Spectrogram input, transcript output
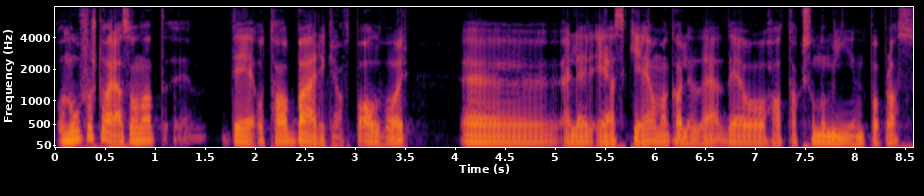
og nå forstår jeg sånn at det å ta bærekraft på alvor, uh, eller ESG om man kaller det det, det å ha taksonomien på plass,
